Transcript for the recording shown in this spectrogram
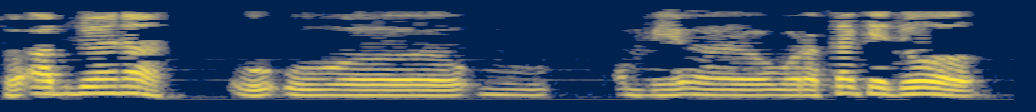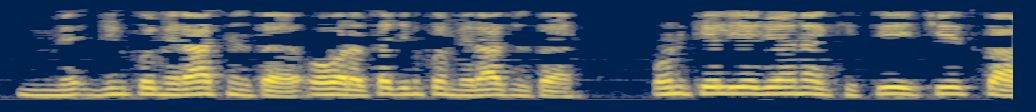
تو اب جو ہے نا ورثہ کے جو جن کو میراث ملتا ہے ورثہ جن کو میراث ملتا ہے، ان کے لیے جو ہے نا کسی چیز کا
